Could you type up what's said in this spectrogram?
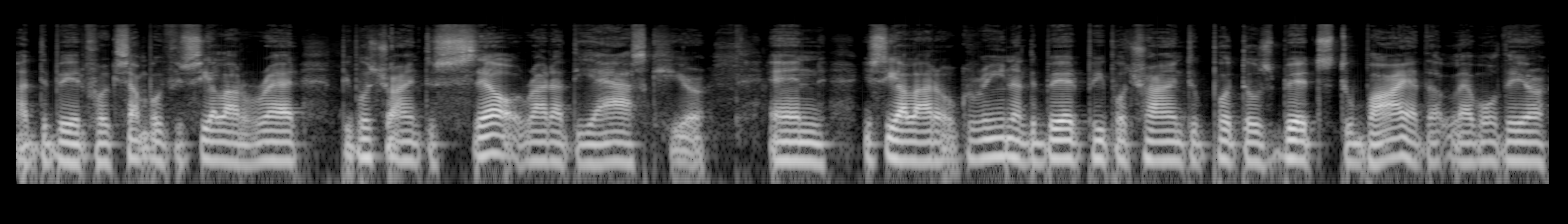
at the bid. For example if you see a lot of red people trying to sell right at the ask here. And you see a lot of green at the bid people trying to put those bids to buy at that level there.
